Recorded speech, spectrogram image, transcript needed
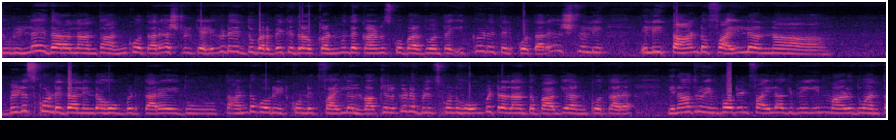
ಇವ್ರು ಇಲ್ಲೇ ಇದ್ದಾರಲ್ಲ ಅಂತ ಅನ್ಕೋತಾರೆ. ಅಷ್ಟರಲ್ಲಿ ಕೆಳಗಡೆ ಇದ್ದು ಬರಬೇಕಿದ್ರೆ ಅವ್ರು ಕಣ್ಮುಂದೆ ಕಾಣಿಸ್ಕೋಬಾರ್ದು ಅಂತ ಈ ಕಡೆ ತಿರ್ಕೋತಾರೆ. ಅಷ್ಟರಲ್ಲಿ ಇಲ್ಲಿ ತಾಂಡವ್ ಫೈಲನ್ನು ಬಿಳಿಸ್ಕೊಂಡಿದ್ದ ಅಲ್ಲಿಂದ ಹೋಗ್ಬಿಡ್ತಾರೆ. ಇದು ತಾಂಡವ್ ಅವ್ರು ಇಟ್ಕೊಂಡಿದ್ದ ಫೈಲ್ ಅಲ್ವಾ? ಕೆಳಗಡೆ ಬಿಳಿಸ್ಕೊಂಡು ಹೋಗ್ಬಿಟ್ರಲ್ಲ ಅಂತ ಭಾಗ್ಯ ಅನ್ಕೋತಾರೆ. ಏನಾದರೂ ಇಂಪಾರ್ಟೆಂಟ್ ಫೈಲ್ ಆಗಿದ್ರೆ ಏನು ಮಾಡೋದು ಅಂತ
